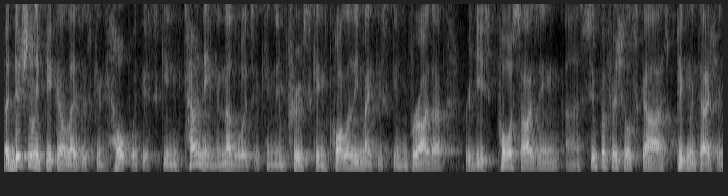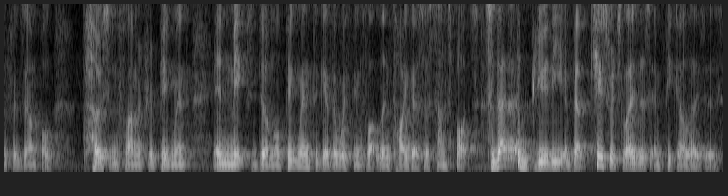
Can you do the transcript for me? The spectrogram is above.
Additionally, Pico lasers can help with your skin toning. In other words, it can improve skin quality, make your skin brighter, reduce pore sizing, uh, superficial scars, pigmentation, for example, post-inflammatory pigment and mixed dermal pigment together with things like lentigos or sunspots. So that's the beauty about Q-switch lasers and pico lasers.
